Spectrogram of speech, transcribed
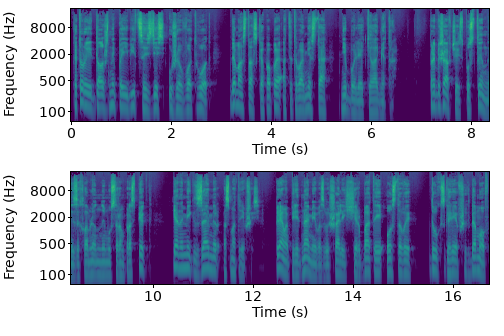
которые должны появиться здесь уже вот-вот – до моста с КПП от этого места не более километра. Пробежав через пустынный, захламленный мусором проспект, я на миг замер, осмотревшись. Прямо перед нами возвышались щербатые остовы двух сгоревших домов,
